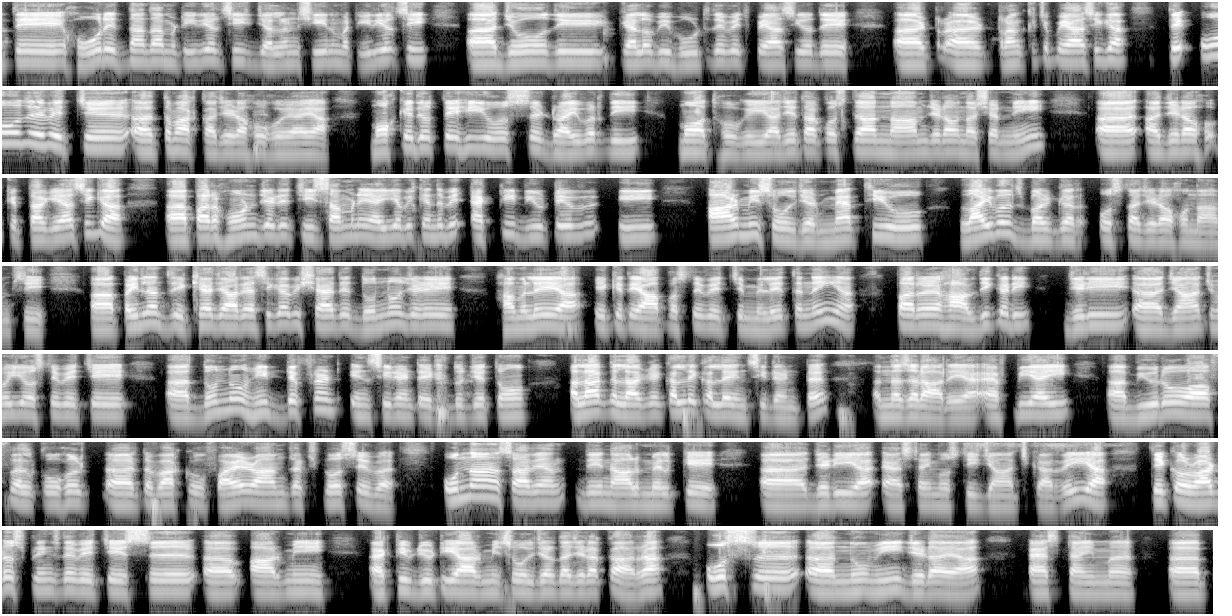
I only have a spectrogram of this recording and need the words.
ਤੇ ਹੋਰ ਇਦਾਂ ਦਾ ਮਟੀਰੀਅਲ ਸੀ ਜਲਨਸ਼ੀਲ ਮਟੀਰੀਅਲ ਸੀ ਜੋ ਉਹਦੀ ਕਹਿ ਲਓ ਵੀ ਬੂਟ ਦੇ ਵਿੱਚ ਪਿਆ ਸੀ ਉਹਦੇ ਅ, ਟਰ- ਟਰੰਕ 'ਚ ਪਿਆ ਸੀਗਾ ਤੇ ਉਹਦੇ ਵਿੱਚ ਧਮਾਕਾ ਜਿਹੜਾ ਉਹ ਹੋਇਆ ਆ। ਮੌਕੇ ਦੇ ਉੱਤੇ ਹੀ ਉਸ ਡਰਾਈਵਰ ਦੀ ਮੌਤ ਹੋ ਗਈ। ਅਜੇ ਤੱਕ ਉਸ ਦਾ ਨਾਮ ਜਿਹੜਾ ਉਹ ਨਸ਼ਰ ਨਹੀਂ ਅ, ਜਿਹੜਾ ਉਹ ਕੀਤਾ ਗਿਆ ਸੀਗਾ। ਪਰ ਹੁਣ ਜਿਹੜੀ ਚੀਜ਼ ਸਾਹਮਣੇ ਆਈ ਹੈ ਵੀ ਕਹਿੰਦੇ ਵੀ ਐਕਟਿਵ ਡਿਊਟਿਵ ਈ ਆਰਮੀ ਸੋਲਜਰ ਮੈਥਿਊ ਲਾਈਵਲਸਬਰਗਰ ਉਸ ਦਾ ਜਿਹੜਾ ਉਹ ਨਾਮ ਸੀ। ਪਹਿਲਾਂ ਦੇਖਿਆ ਜਾ ਰਿਹਾ ਸੀਗਾ ਵੀ ਸ਼ਾਇਦ ਇਹ ਦੋਨੋਂ ਜਿਹੜੇ ਹਮਲੇ ਆ ਇਹ ਕਿਤੇ ਆਪਸ ਦੇ ਵਿੱਚ ਮਿਲੇ ਤਾਂ ਨਹੀਂ ਆ ਪਰ ਹਾਲ ਦੀ ਘੜੀ ਜਿਹੜੀ ਜਾਂਚ ਹੋਈ ਉਸ ਦੇ ਵਿੱਚ ਇਹ, ਦੋਨੋਂ ਹੀ ਡਿਫਰੈਂਟ ਇਨਸੀਡੈਂਟ ਇੱਕ ਦੂਜੇ ਤੋਂ ਅਲੱਗ-ਅਲੱਗ ਇਕੱਲੇ-ਇਕੱਲੇ ਇਨਸੀਡੈਂਟ ਨਜ਼ਰ ਆ ਰਹੇ ਆ। FBI Bureau of Alcohol Tobacco Firearms explosive ਉਹਨਾਂ ਸਾਰਿਆਂ ਦੇ ਨਾਲ ਮਿਲ ਕੇ ਅ, ਜਿਹੜੀ ਆ ਇਸ ਟਾਈਮ ਉਸ ਦੀ ਜਾਂਚ ਕਰ ਰਹੀ ਆ ਤੇ ਕੋਲੋਰਾਡੋ ਸਪ੍ਰਿੰਗਸ ਦੇ ਵਿੱਚ ਇਸ army active duty army soldier ਦਾ ਜਿਹੜਾ ਘਰ ਆ ਉਸ ਨੂੰ ਵੀ ਜਿਹੜਾ ਆ ਇਸ ਟਾਈਮ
